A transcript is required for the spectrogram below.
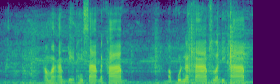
เอามาอัปเดตให้ทราบนะครับ ขอบคุณนะครับ สวัสดีครับ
